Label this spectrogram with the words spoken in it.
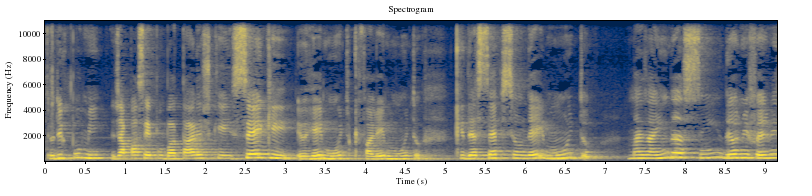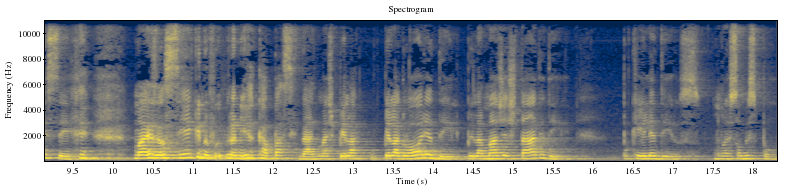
Eu digo por mim, já passei por batalhas que sei que eu errei muito, que falei muito, que decepcionei muito, mas ainda assim Deus me fez vencer. Mas eu sei que não foi pela minha capacidade, mas pela, pela glória dele, pela majestade dele, porque ele é Deus, nós somos pó,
